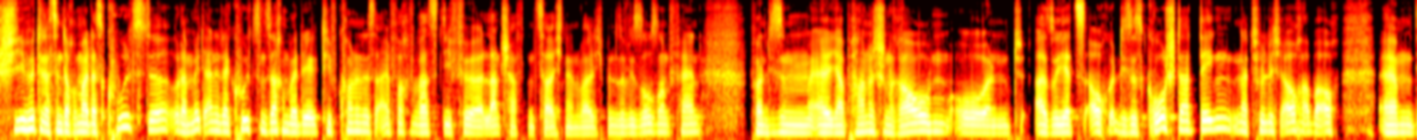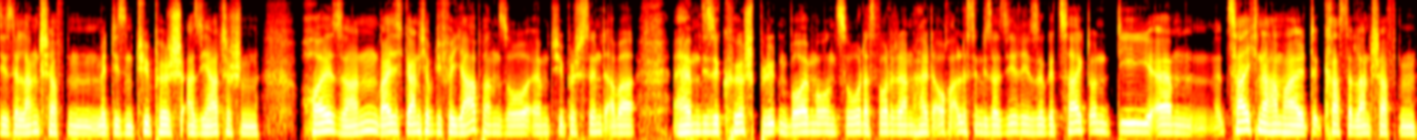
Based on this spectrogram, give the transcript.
Skihütte, das sind doch immer das Coolste oder mit einer der coolsten Sachen bei Detektiv Conan ist einfach, was die für Landschaften zeichnen, weil ich bin sowieso so ein Fan von diesem äh, japanischen Raum und also jetzt auch dieses Großstadtding natürlich auch, aber auch ähm, diese Landschaften mit diesen typisch asiatischen Häusern. Weiß ich gar nicht, ob die für Japan so ähm, typisch sind, aber ähm, diese Kirschblütenbäume und so, das wurde dann halt auch alles in dieser Serie so gezeigt und die ähm, Zeichner haben halt krasse Landschaften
